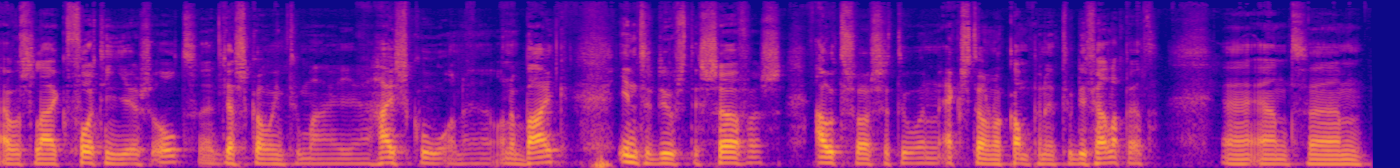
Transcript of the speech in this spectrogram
I was like 14 years old, uh, just going to my uh, high school on a, on a bike, introduced the service, outsourced it to an external company to develop it. Uh, and um,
